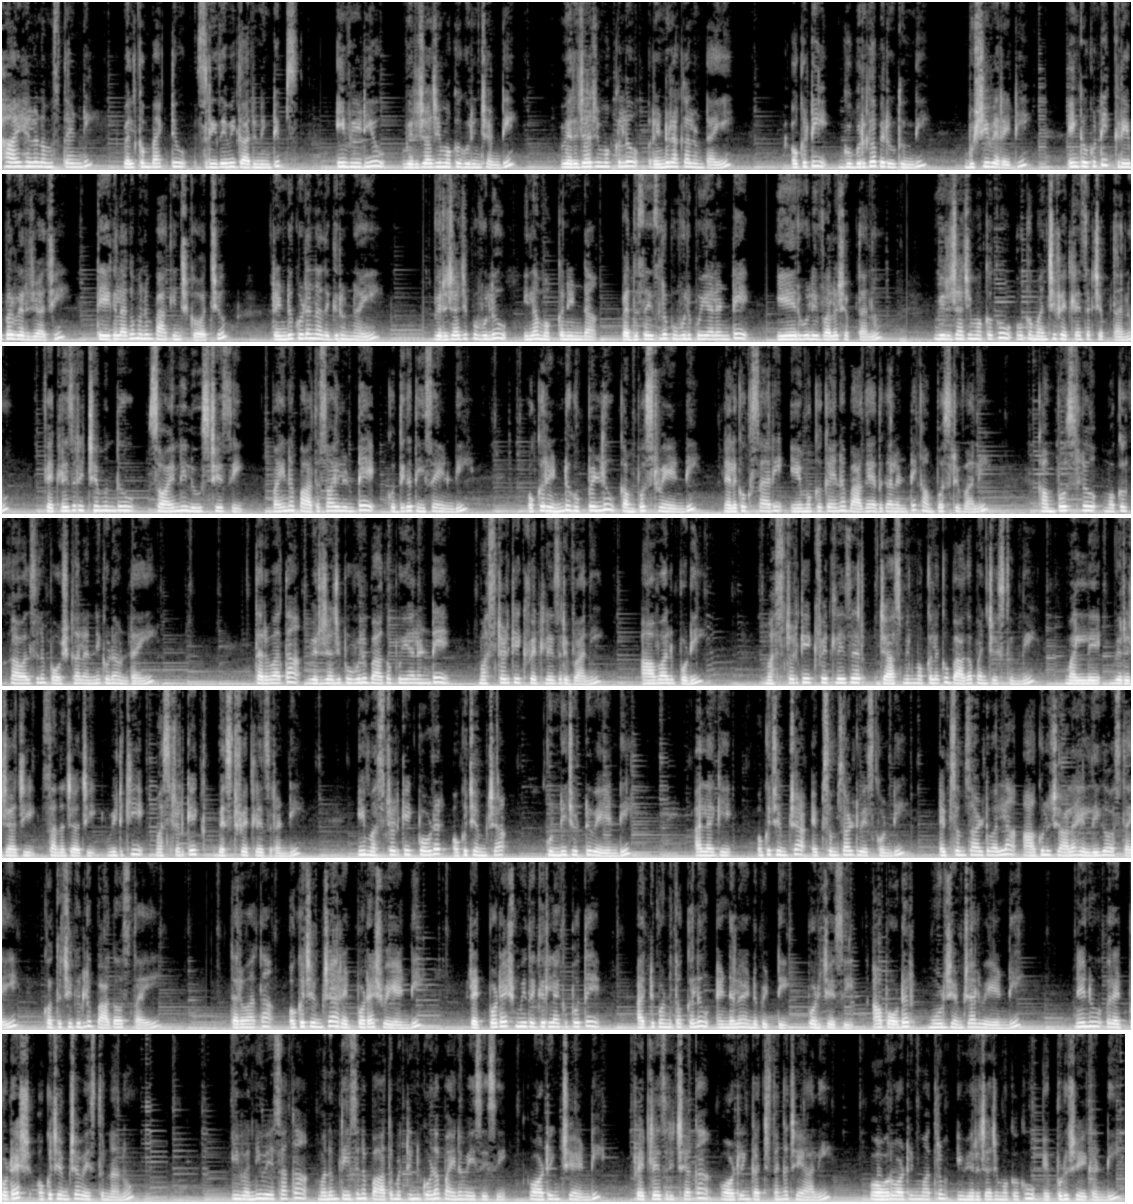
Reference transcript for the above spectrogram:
Hi hello నమస్తే అండి. Welcome back to Sridevi gardening tips. ఈ వీడియో విరజాజి మొక్క గురించి అండి విరజాజి మొక్కలో రెండు రకాలు ఉంటాయి ఒకటి గుబురుగా పెరుగుతుంది బుషి వెరైటీ. ఇంకొకటి క్రీపర్ విరజాజి తీగలాగా మనం పాకించుకోవచ్చు. రెండు కూడా నా దగ్గర ఉన్నాయి. విరజాజి పువ్వులు ఇలా మొక్క నిండా పెద్ద సైజులో పువ్వులు పూయాలంటే ఏ ఎరువులు ఇవ్వాలో చెప్తాను. విరజాజి మొక్కకు ఒక మంచి ఫెర్టిలైజర్ చెప్తాను. ఫెర్టిలైజర్ ఇచ్చే ముందు సాయిల్ని లూజ్ చేసి పైన పాత సాయిల్ ఉంటే కొద్దిగా తీసేయండి. ఒక రెండు గుప్పెళ్ళు కంపోస్ట్ వేయండి. నెలకొకసారి ఏ మొక్కకైనా బాగా ఎదగాలంటే కంపోస్ట్ ఇవ్వాలి. కంపోస్ట్లో మొక్కకు కావాల్సిన పోషకాలన్నీ కూడా ఉంటాయి. తర్వాత విరజాజి పువ్వులు బాగా పూయాలంటే మస్టర్డ్ కేక్ ఫెర్టిలైజర్ ఇవ్వాలి. ఆవాలు పొడి మస్టర్డ్ కేక్ ఫెర్టిలైజర్ జాస్మిన్ మొక్కలకు బాగా పనిచేస్తుంది. మల్లె విరజాజి సన్నజాజి వీటికి మస్టర్డ్ కేక్ బెస్ట్ ఫెర్టిలైజర్ అండి. ఈ మస్టర్డ్ కేక్ పౌడర్ ఒక చెంచా కుండీ చుట్టూ వేయండి. అలాగే ఒక చెంచా ఎప్సమ్ సాల్ట్ వేసుకోండి. ఎప్సమ్ సాల్ట్ వల్ల ఆకులు చాలా హెల్దీగా వస్తాయి కొత్త చిగుర్లు బాగా వస్తాయి. తర్వాత ఒక చెంచా రెడ్ పొటాష్ వేయండి. రెడ్ పొటాష్ మీ దగ్గర లేకపోతే అరటిపండు తొక్కలు ఎండలో ఎండబెట్టి పొడి చేసి ఆ పౌడర్ మూడు చెంచాలు వేయండి. నేను రెడ్ పొటాష్ ఒక చెంచా వేస్తున్నాను. ఇవన్నీ వేశాక మనం తీసిన పాత మట్టిని కూడా పైన వేసేసి వాటరింగ్ చేయండి. ఫెర్టిలైజర్ ఇచ్చాక వాటరింగ్ ఖచ్చితంగా చేయాలి. ఓవర్ వాటరింగ్ మాత్రం ఈ విరజాజి మొక్కకు ఎప్పుడూ చేయకండి.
